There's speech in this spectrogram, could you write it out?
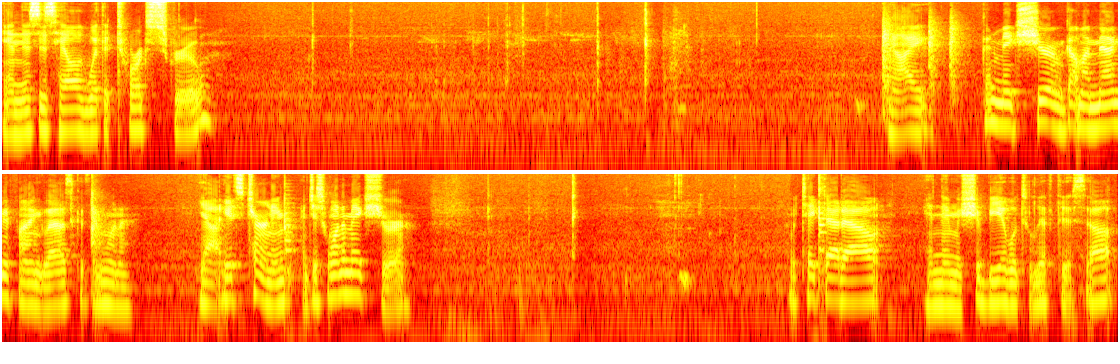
And this is held with a Torx screw. Now I gotta make sure I've got my magnifying glass because I wanna, yeah, it's turning. I just wanna make sure. We'll take that out and then we should be able to lift this up.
